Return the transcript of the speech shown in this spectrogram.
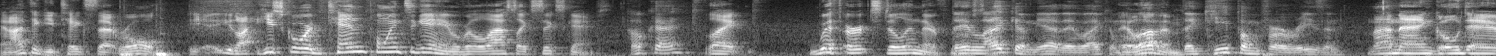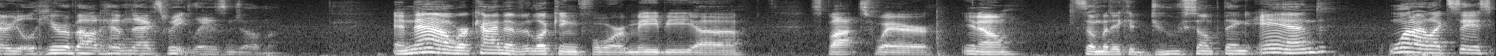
and I think he takes that role. He, he, he scored ten points a game over the last like six games. Okay. Like with Ertz still in there. For They most of it. like him. Yeah, they like him. They love lot. him. They keep him for a reason. My man, go there. You'll hear about him next week, ladies and gentlemen. And now we're kind of looking for maybe uh, spots where, you know, somebody could do something. And one I like to say is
